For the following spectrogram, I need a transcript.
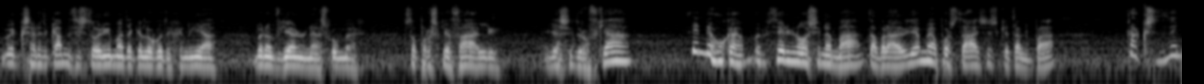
Με εξαιρετικά μυθιστορήματα και λογοτεχνία μπαινοβγαίνουν, ας πούμε, στο προσκεφάλι για συντροφιά. Δεν έχω κανένα θερινό σινεμά τα βράδια με αποστάσεις και τα λοιπά. Εντάξει, δεν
